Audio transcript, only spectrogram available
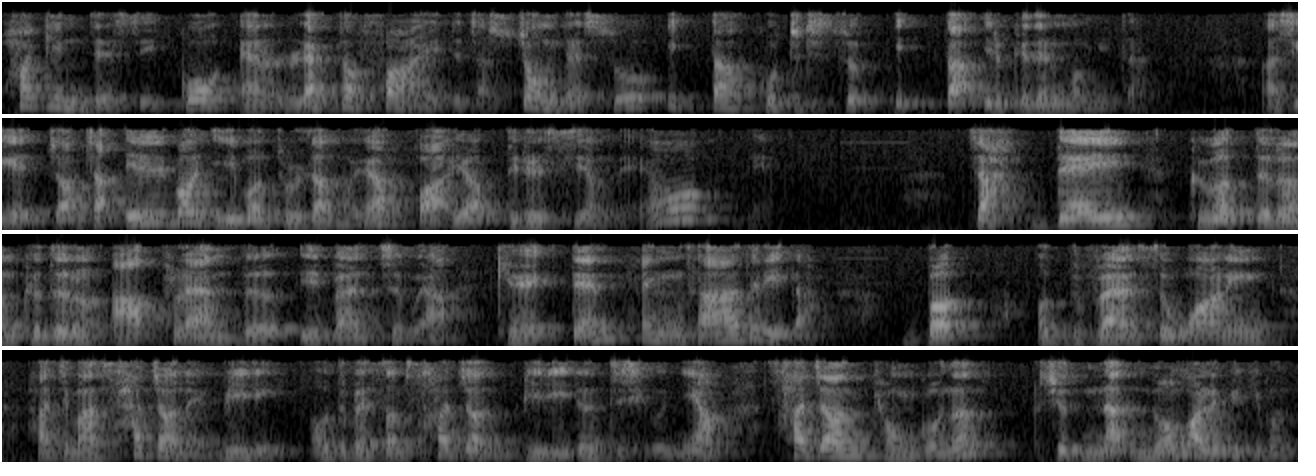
확인될 수 있고 and rectified 자 수정될 수 있다 고쳐질 수 있다 이렇게 되는 겁니다. 아시겠죠? 자, 1번, 2번 둘 다 뭐예요? fire drills였네요. 네. 자, they 그것들은 그들은 are planned events 뭐야? 계획된 행사들이다. But advance warning 하지만 사전에 미리 어드밴스 사전 미리 이런 뜻이거든요. 사전 경고는 should not normally be given.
